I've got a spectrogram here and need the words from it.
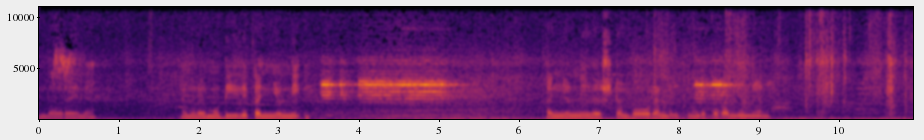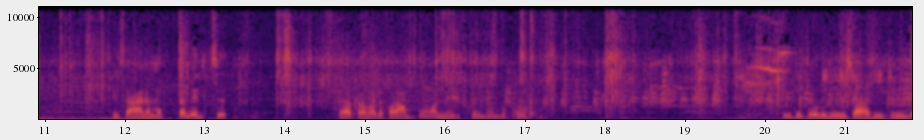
എന്താ പറയുന്നത് നമ്മുടെ മുടിയിൽ കഞ്ഞുണ്ണി. കഞ്ഞുണ്ണി ഇത് ഇഷ്ടം പോലെ ഉണ്ടായിരിക്കുന്നു ഇതൊക്കെ കഞ്ഞുണ്ണിയാണ്. ഈ സാധനം മൊത്തം വലിച്ച് ഇതാക്കണം വല്ല പാമ്പും വന്നിരിക്കും അതിന്റെ ഉള്ളിൽ കൂടെ. ഇത് പൊളിഞ്ഞ് ചാടിയിട്ടുണ്ട്.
